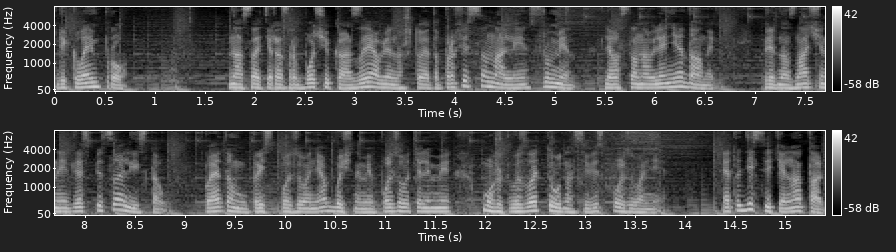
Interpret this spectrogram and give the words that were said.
Reclaim Pro. На сайте разработчика заявлено что это профессиональный инструмент для восстановления данных предназначенный для специалистов поэтому при использовании обычными пользователями может вызвать трудности в использовании. Это действительно так.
